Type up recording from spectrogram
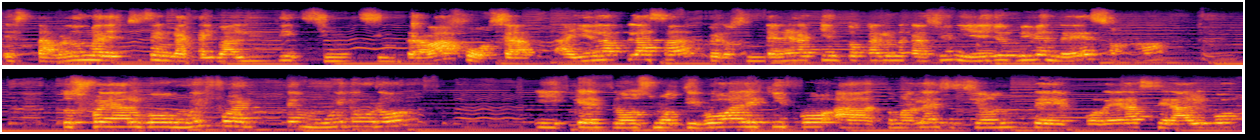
estaban los mariachis en Garibaldi sin, sin, trabajo, o sea, ahí en la plaza, pero sin tener a quien tocarle una canción y ellos viven de eso, ¿no? Entonces fue algo muy fuerte, muy duro y que nos motivó al equipo a tomar la decisión de poder hacer algo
